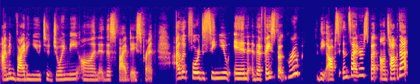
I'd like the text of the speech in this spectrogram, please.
I'm inviting you to join me on this five day sprint. I look forward to seeing you in the Facebook group, the Ops Insiders. But on top of that,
